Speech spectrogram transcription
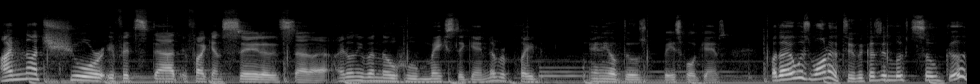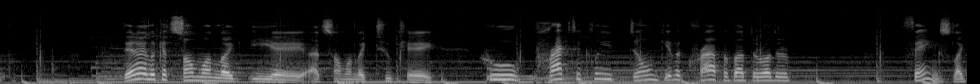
I'm not sure if it's that, if I can say that it's that. I, I don't even know who makes the game. Never played any of those baseball games. But I always wanted to because it looked so good. Then I look at someone like EA, at someone like 2K, who practically don't give a crap about their other things. Like,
